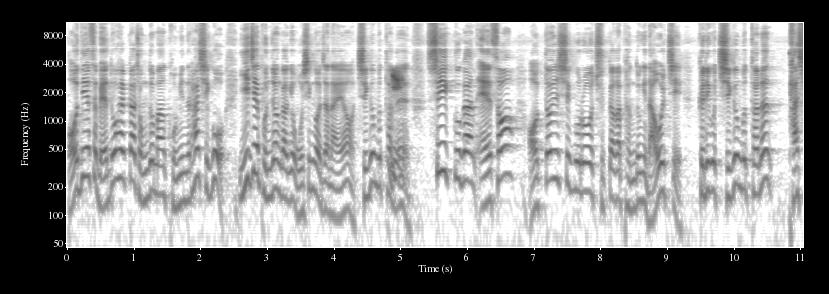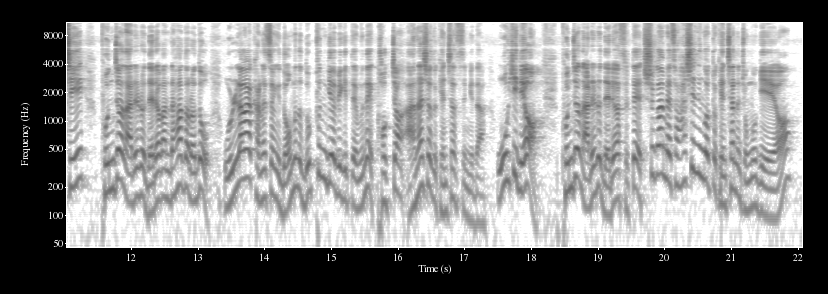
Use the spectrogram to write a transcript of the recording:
어디에서 매도할까 정도만 고민을 하시고 이제 본전 가격 오신 거잖아요. 지금부터는 예. 수익 구간에서 어떤 식으로 주가가 변동이 나올지 그리고 지금부터는 다시 본전 아래로 내려간다 하더라도 올라갈 가능성이 너무나 높은 기업이기 때문에 걱정 안 하셔도 괜찮습니다. 오히려 본전 아래로 내려왔을 때 추가 매수 하시는 것도 괜찮은 종목이에요.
